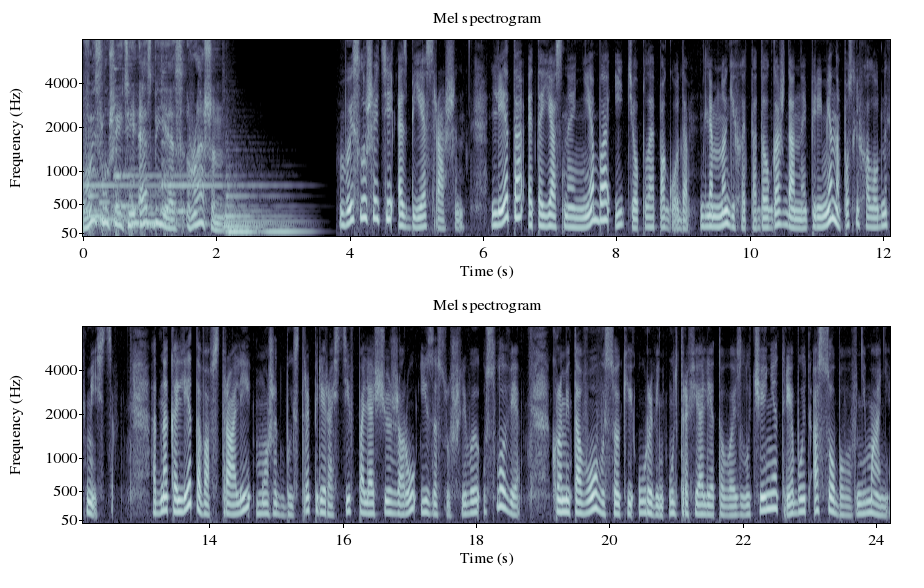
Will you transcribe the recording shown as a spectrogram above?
Вы слушаете SBS Russian. Вы слушаете SBS Russian. Лето – это ясное небо и теплая погода. Для многих это долгожданная перемена после холодных месяцев. Однако лето в Австралии может быстро перерасти в палящую жару и засушливые условия. Кроме того, высокий уровень ультрафиолетового излучения требует особого внимания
